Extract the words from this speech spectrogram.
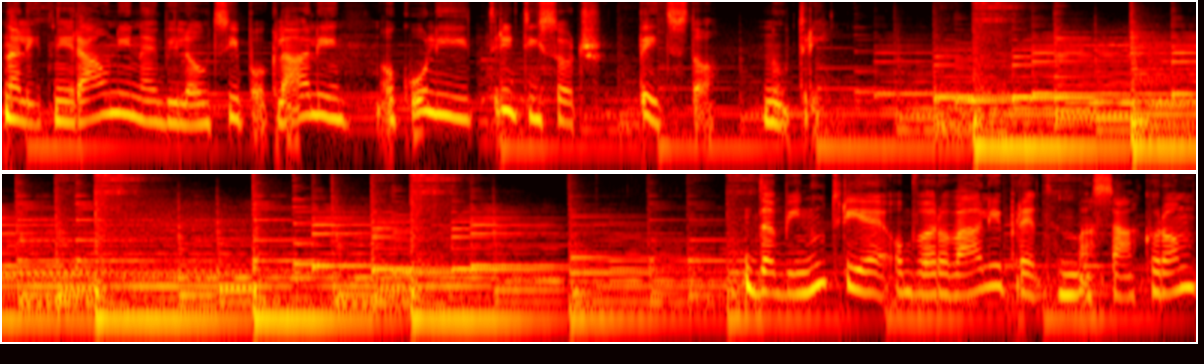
Na letni ravni naj bi lovci poklali okoli 3500 nutrij. Da bi nutrije obvarovali pred masakrom,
